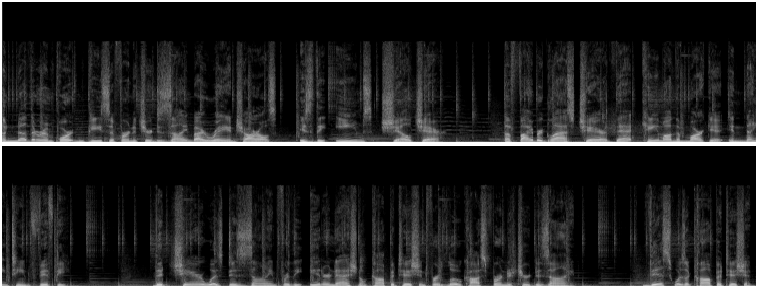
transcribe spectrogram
Another important piece of furniture designed by Ray and Charles is the Eames Shell Chair, a fiberglass chair that came on the market in 1950. The chair was designed for the International Competition for Low Cost Furniture Design. This was a competition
